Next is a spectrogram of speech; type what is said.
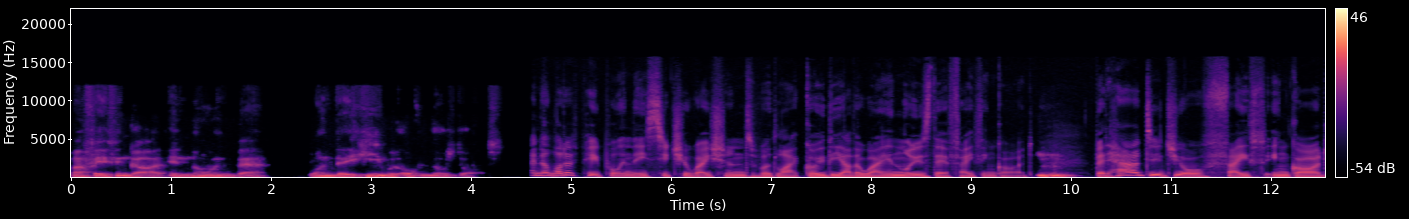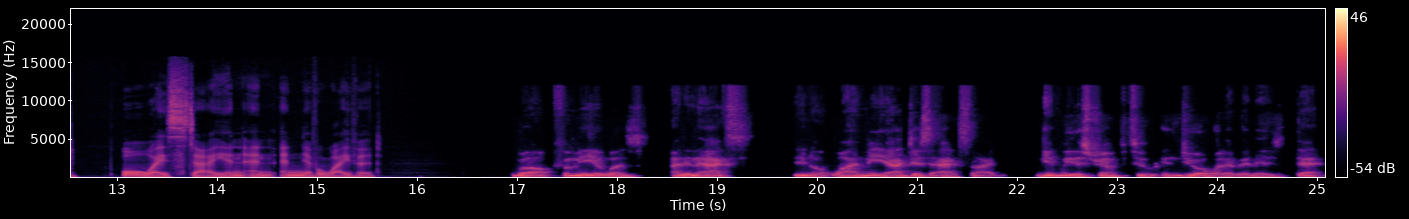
my faith in God, in knowing that one day He would open those doors. And a lot of people in these situations would like go the other way and lose their faith in God. Mm-hmm. But how did your faith in God always stay and, and, and never wavered? Well, for me, it was, I didn't ask, you know, why me? I just asked, like, give me the strength to endure whatever it is that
